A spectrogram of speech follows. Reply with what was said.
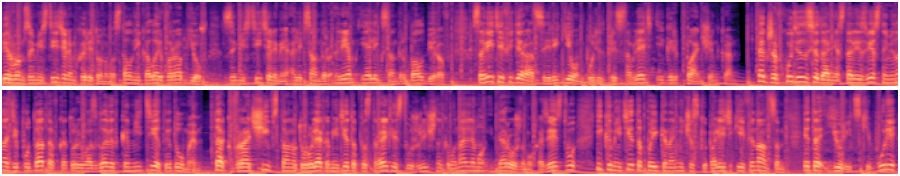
Первым заместителем Харитонова стал Николай Воробьев, заместителями Александр Рем и Александр Балбиров. В Совете Федерации регион будет представлять Игорь Панченко. Также в ходе заседания стали известны имена депутатов, которые возглавят комитеты Думы. Так, врачи встанут у руля комитета по строительству жилищно коммунальному и дорожному хозяйству и Комитета по экономической политике и финансам. Это Юрий Цкипури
